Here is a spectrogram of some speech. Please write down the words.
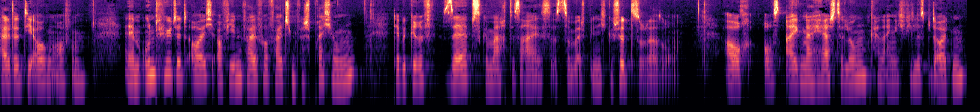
haltet die Augen offen. Ähm, und hütet euch auf jeden Fall vor falschen Versprechungen. Der Begriff selbstgemachtes Eis ist zum Beispiel nicht geschützt oder so. Auch aus eigener Herstellung kann eigentlich vieles bedeuten.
